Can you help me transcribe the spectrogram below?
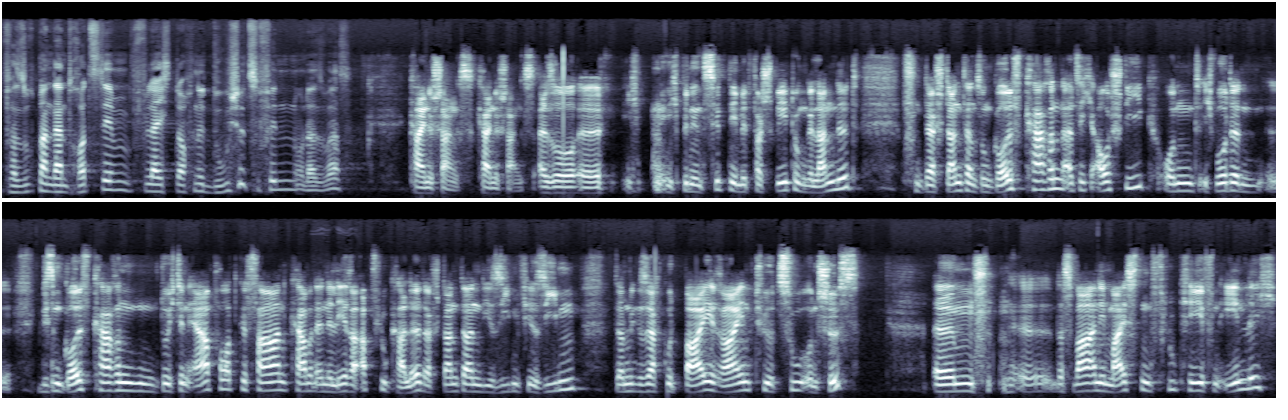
versucht man dann trotzdem vielleicht doch eine Dusche zu finden oder sowas? Keine Chance, keine Chance. Also äh, ich, ich bin in Sydney mit Verspätung gelandet. Da stand dann so ein Golfkarren, als ich ausstieg und ich wurde äh, mit diesem Golfkarren durch den Airport gefahren, kam in eine leere Abflughalle. Da stand dann die 747. Da haben die gesagt, goodbye, rein, Tür zu und tschüss. Ähm, äh, das war an den meisten Flughäfen ähnlich.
